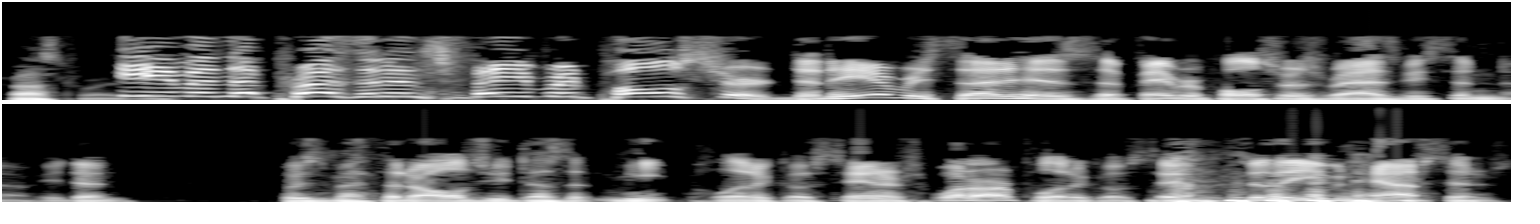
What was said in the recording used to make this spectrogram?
trustworthy. Even the president's favorite pollster. Did he ever say his uh, favorite pollster is Rasmussen? No, he didn't. Whose methodology doesn't meet Politico standards. What are Politico standards? Do they even have standards?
